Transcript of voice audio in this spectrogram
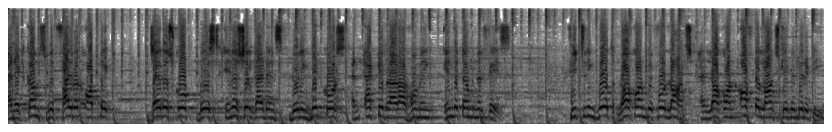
and it comes with fiber optic gyroscope-based inertial guidance during mid-course and active radar homing in the terminal phase. Featuring both lock-on before launch and lock-on after launch capability,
